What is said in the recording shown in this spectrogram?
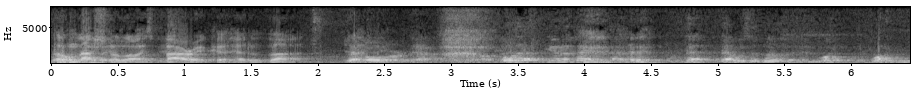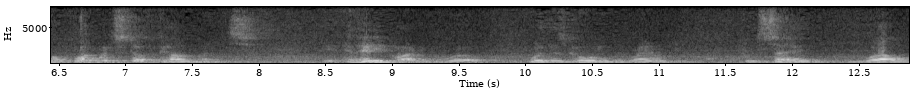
they'll nationalise Barrick ahead of that. Yeah, or, yeah. Well, that, you know, that, that, that, that was another thing. What, what, what would stop governments in any part of the world where there's gold in the ground from saying, well,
